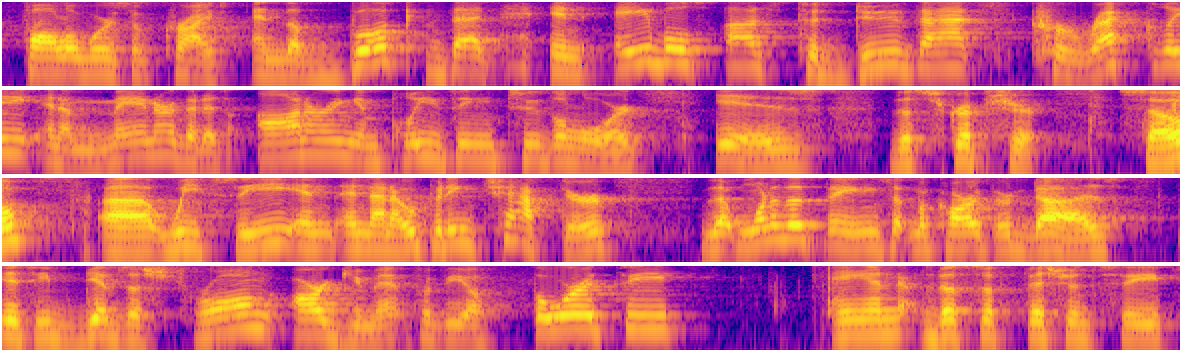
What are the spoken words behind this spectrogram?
followers of Christ. And the book that enables us to do that correctly in a manner that is honoring and pleasing to the Lord is the Scripture. So uh, we see in, in that opening chapter that one of the things that MacArthur does is he gives a strong argument for the authority and the sufficiency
